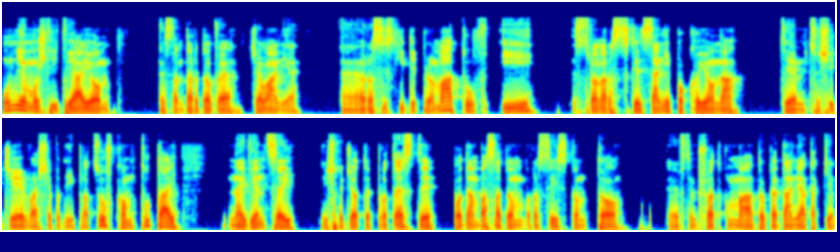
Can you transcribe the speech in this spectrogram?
uniemożliwiają standardowe działanie e, rosyjskich dyplomatów i strona rosyjska jest zaniepokojona tym, co się dzieje właśnie pod jej placówką. Tutaj najwięcej jeśli chodzi o te protesty pod ambasadą rosyjską, to e, w tym przypadku ma do gadania takie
